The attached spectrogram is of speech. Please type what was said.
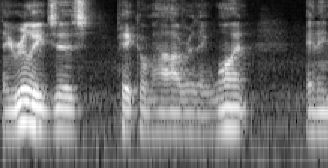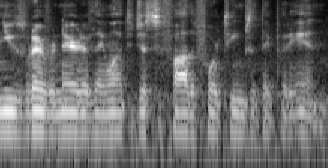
They really just pick them however they want and then use whatever narrative they want to justify the four teams that they put in.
